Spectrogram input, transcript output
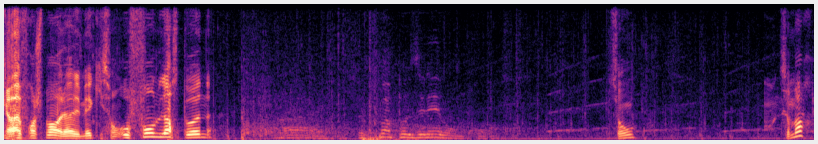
quoi. Ouais, franchement, là, les mecs, ils sont au fond de leur spawn. Ah, ils peuvent pas poser les bombes, quoi. Ils sont où? Ils sont morts?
